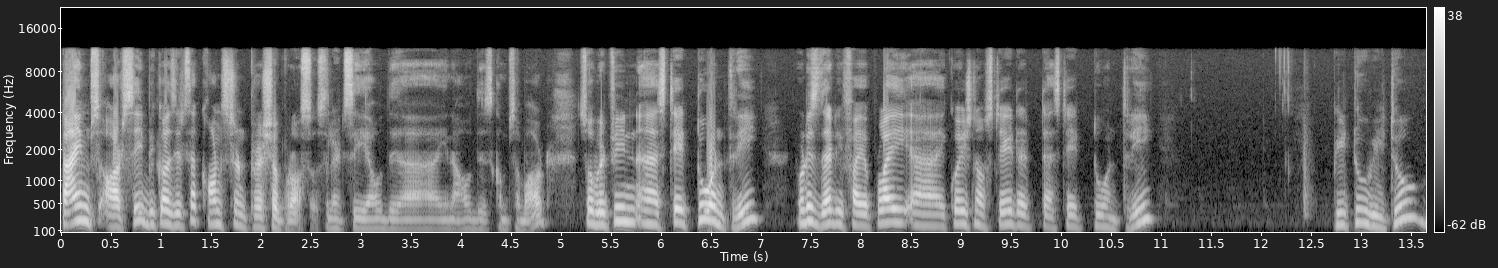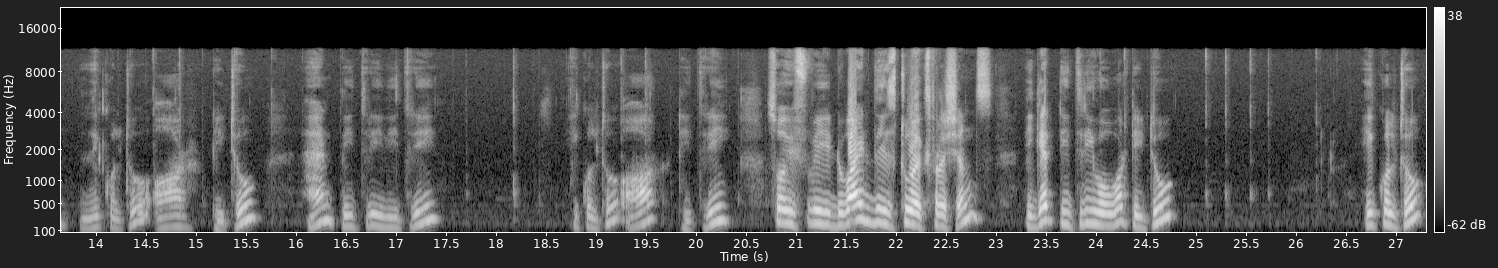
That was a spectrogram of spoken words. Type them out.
times RC because it is a constant pressure process. Let us see how the uh, you know how this comes about. So, between uh, state 2 and 3 notice that if I apply uh, equation of state at uh, state 2 and 3 P2 V2 is equal to R T2 and P3 V3 equal to R T3. So, if we divide these two expressions we get T3 over T2 equal to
